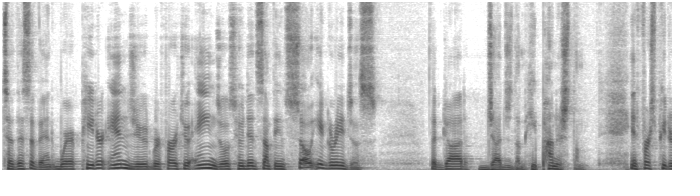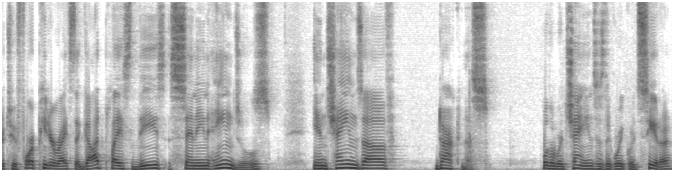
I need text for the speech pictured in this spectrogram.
to this event where Peter and Jude refer to angels who did something so egregious that God judged them, he punished them. In 1 Peter 2 4, Peter writes that God placed these sinning angels in chains of darkness. Well, the word chains is the Greek word sira.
